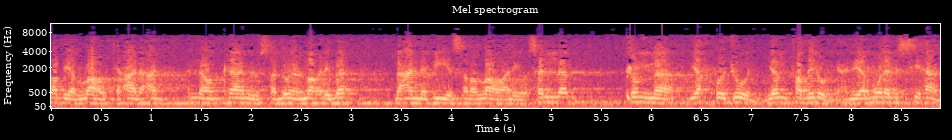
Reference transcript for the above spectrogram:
رضي الله تعالى عنه أنهم كانوا يصلون المغرب مع النبي صلى الله عليه وسلم ثم يخرجون ينتظرون يعني يرمون بالسهام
